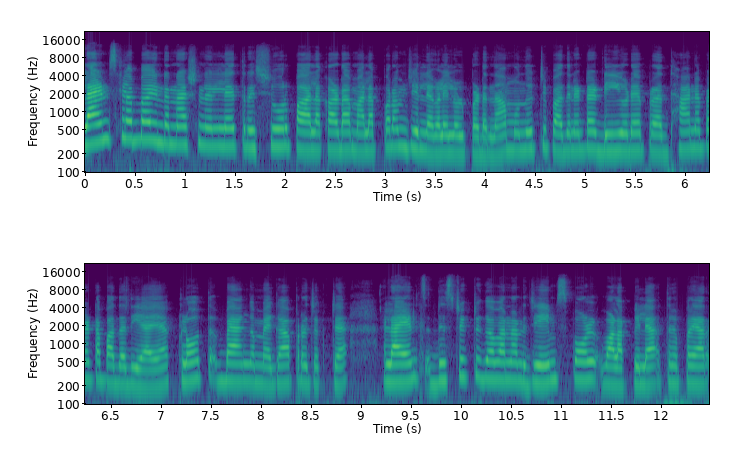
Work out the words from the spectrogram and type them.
ലയൺസ് ക്ലബ്ബ് ഇന്റർനാഷണലിലെ തൃശൂർ പാലക്കാട് മലപ്പുറം ജില്ലകളിൽ ഉൾപ്പെടുന്ന മുന്നൂറ്റി പതിനെട്ട് ഡിയുടെ പ്രധാനപ്പെട്ട പദ്ധതിയായ cloth bank mega project Lions district governor James Paul Valappila Triprayar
